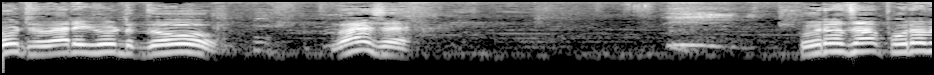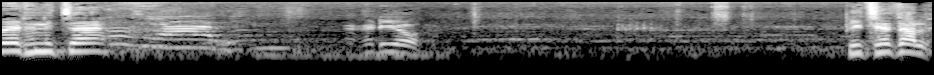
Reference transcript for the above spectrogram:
उठ वेरी गुड दो बस पूरा जा पूरा बैठ नीचे खड़ी हो पीछे चल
